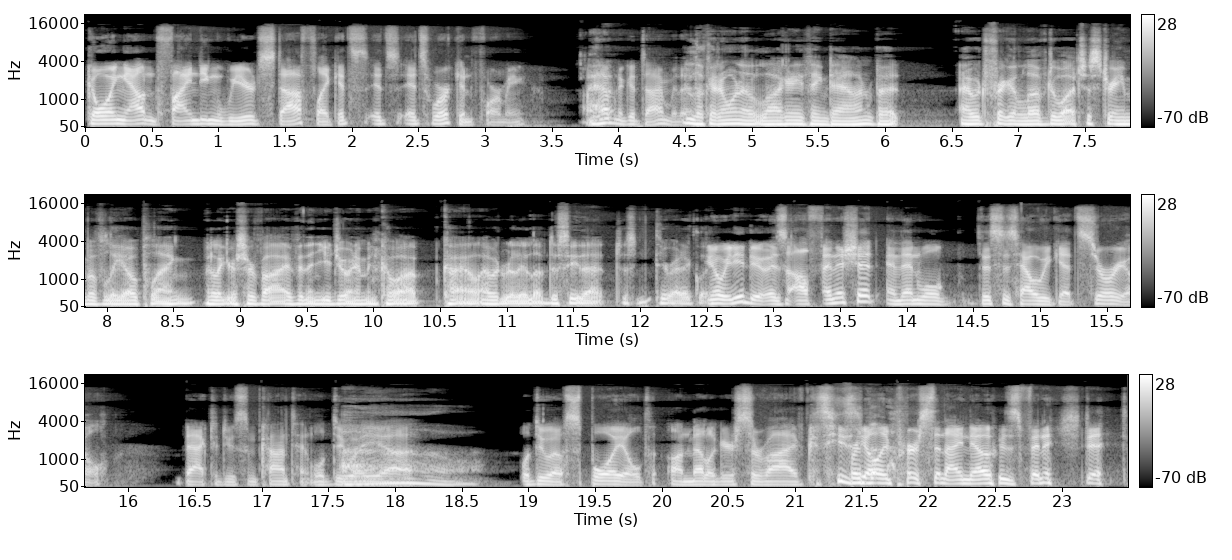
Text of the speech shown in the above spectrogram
going out and finding weird stuff, like it's it's it's working for me. I'm having a good time with it. Look, I don't want to lock anything down, but I would friggin' love to watch a stream of Leo playing Metal Gear Survive, and then you join him in co-op, Kyle. I would really love to see that, just theoretically. You know what we need to do is I'll finish it and then we'll. This is how we get Serial back to do some content. We'll do a uh, Oh. We'll do a spoiled on Metal Gear Survive because he's For the, the- only person I know who's finished it.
